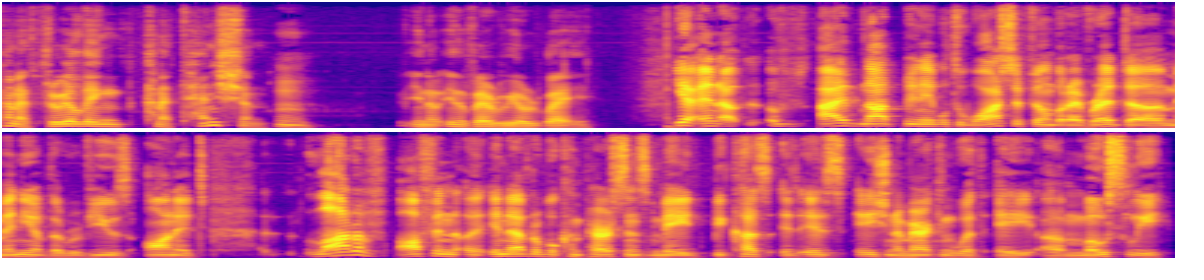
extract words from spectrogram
kind of thrilling kind of tension. Mm. You know, in a very weird way. Yeah, and uh, I've not been able to watch the film, but I've read uh, many of the reviews on it. A lot of often uh, inevitable comparisons made because it is Asian American with a uh, mostly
